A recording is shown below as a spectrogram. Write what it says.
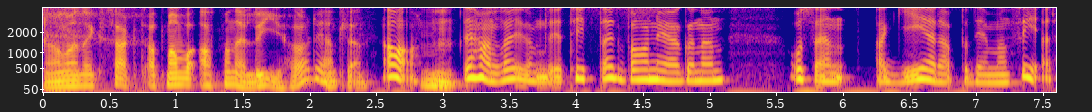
Ja men exakt, att man, att man är lyhörd egentligen. Ja, Mm. det handlar ju om det. Titta ett barn i ögonen och sen agera på det man ser.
